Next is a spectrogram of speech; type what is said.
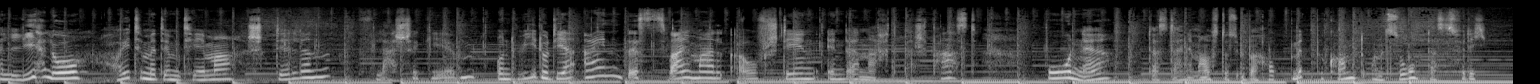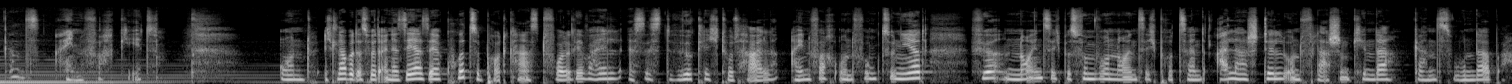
Hallo, heute mit dem Thema Stillen, Flasche geben und wie du dir ein bis zweimal Aufstehen in der Nacht ersparst, ohne dass deine Maus das überhaupt mitbekommt und so, dass es für dich ganz einfach geht. Und ich glaube, das wird eine sehr, sehr kurze Podcast-Folge, weil es ist wirklich total einfach und funktioniert für 90 bis 95 Prozent aller Still- und Flaschenkinder ganz wunderbar.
